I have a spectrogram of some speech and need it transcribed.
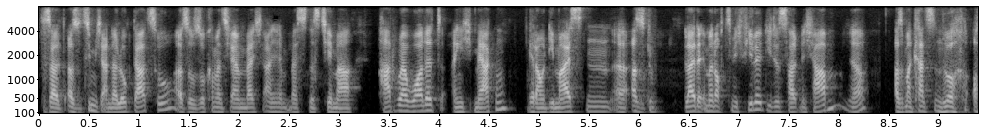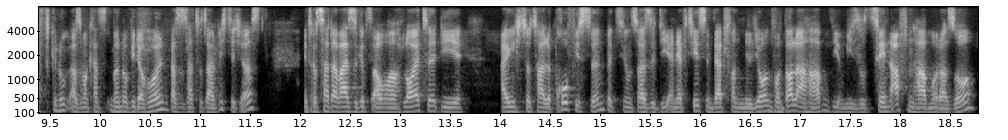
Das ist halt also ziemlich analog dazu. Also so kann man sich am besten das Thema Hardware-Wallet eigentlich merken. Genau, und die meisten, äh, also es gibt leider immer noch ziemlich viele, die das halt nicht haben, ja. Also man kann es nur oft genug, also man kann es immer nur wiederholen, dass es halt total wichtig ist. Interessanterweise gibt es auch, auch Leute, die eigentlich totale Profis sind, beziehungsweise die NFTs im Wert von Millionen von Dollar haben, die irgendwie so zehn Affen haben oder so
